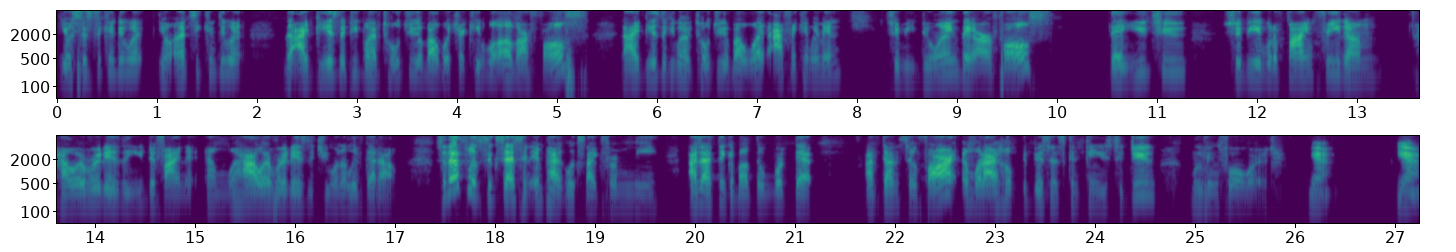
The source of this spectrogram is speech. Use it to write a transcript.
Your sister can do it. Your auntie can do it. The ideas that people have told you about what you're capable of are false. The ideas that people have told you about what african women should be doing they are false. That you too should be able to find freedom however it is that you define it and however it is that you want to live that out. So that's what success and impact looks like for me as i think about the work that I've done so far and what I hope the business continues to do moving forward. Yeah. Yeah.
